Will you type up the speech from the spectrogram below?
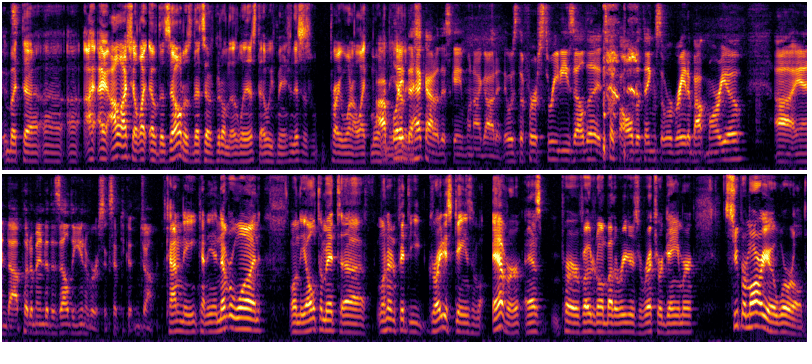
It's- but uh, uh, I, I actually like of the Zeldas that's ever been on the list that we've mentioned. This is probably one I like more. I played the, the heck out of this game when I got it. It was the first 3D Zelda. It took all the things that were great about Mario uh, and uh, put them into the Zelda universe, except you couldn't jump. Kind of neat, kind of. And number one on the ultimate uh, 150 greatest games of ever, as per voted on by the readers of Retro Gamer, Super Mario World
